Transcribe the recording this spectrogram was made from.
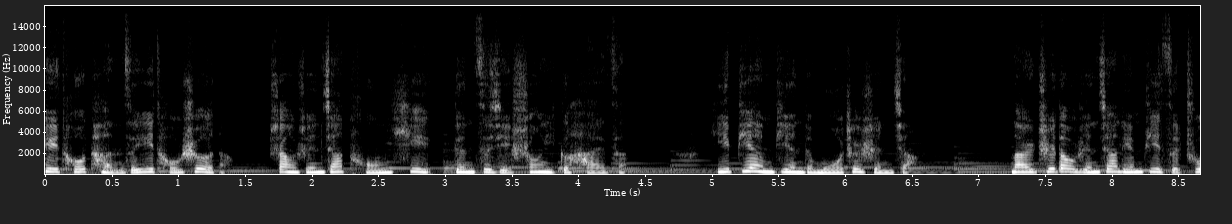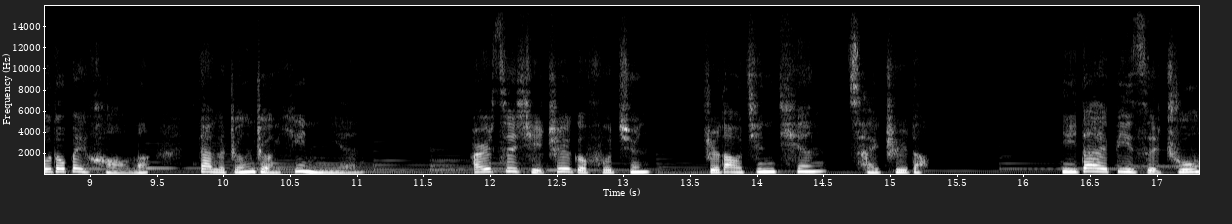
一头毯子一头热的。让人家同意跟自己生一个孩子，一遍遍的磨着人家，哪知道人家连碧紫珠都备好了，戴了整整一年，而自己这个夫君，直到今天才知道，你戴碧紫珠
